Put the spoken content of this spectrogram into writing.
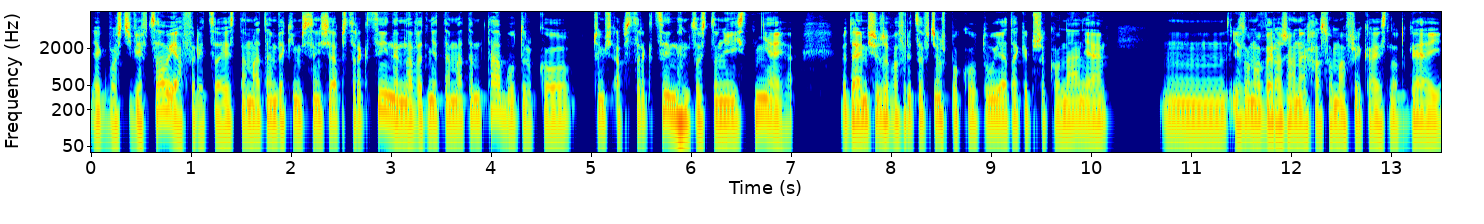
jak właściwie w całej Afryce, jest tematem w jakimś sensie abstrakcyjnym, nawet nie tematem tabu, tylko czymś abstrakcyjnym, coś, co nie istnieje. Wydaje mi się, że w Afryce wciąż pokutuje takie przekonanie, mm, jest ono wyrażane hasłem Afryka is not gay,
